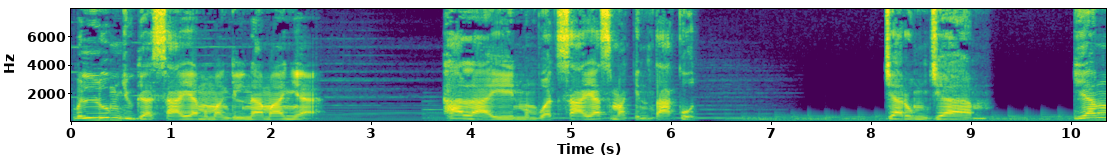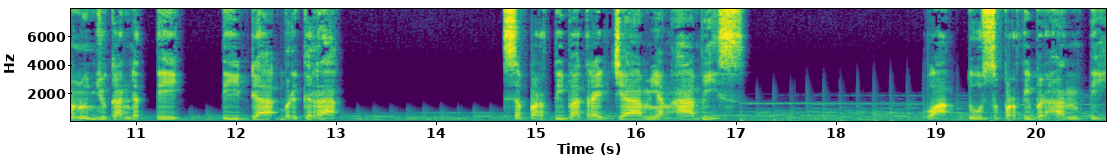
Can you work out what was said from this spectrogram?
belum juga saya memanggil namanya. Hal lain membuat saya semakin takut. Jarum jam yang menunjukkan detik tidak bergerak, seperti baterai jam yang habis. Waktu seperti berhenti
